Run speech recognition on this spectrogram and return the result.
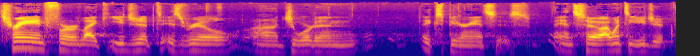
train for like Egypt, Israel, uh, Jordan experiences. And so I went to Egypt.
